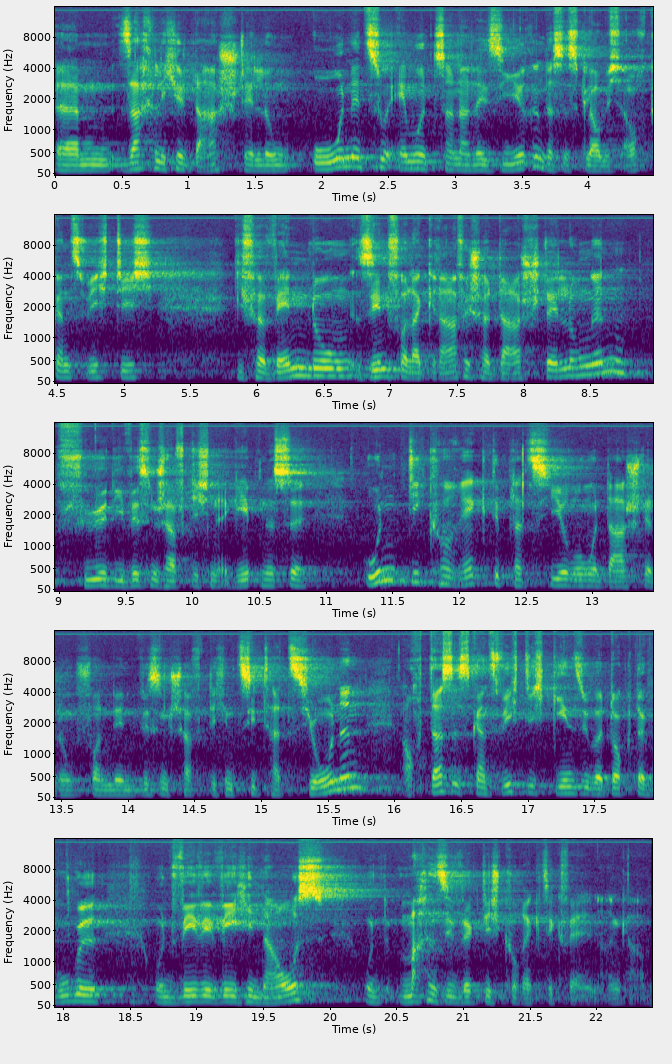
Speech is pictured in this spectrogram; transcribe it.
ähm, sachliche Darstellung ohne zu emotionalisieren, das ist, glaube ich, auch ganz wichtig. Die Verwendung sinnvoller grafischer Darstellungen für die wissenschaftlichen Ergebnisse und die korrekte Platzierung und Darstellung von den wissenschaftlichen Zitationen. Auch das ist ganz wichtig. Gehen Sie über Dr. Google und www hinaus und machen Sie wirklich korrekte Quellenangaben.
